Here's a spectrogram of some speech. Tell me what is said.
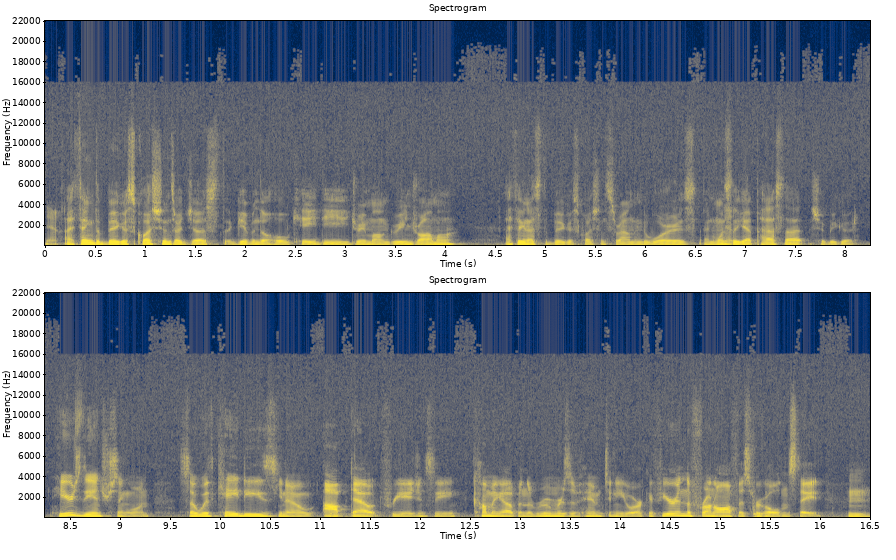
Yeah. I think the biggest questions are just given the whole KD Draymond Green drama. I think that's the biggest question surrounding the Warriors, and once Yeah. they get past that, it should be good. Here's the interesting one. So with KD's, you know, opt out free agency coming up and the rumors of him to New York, if you're in the front office for Golden State, Mm.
